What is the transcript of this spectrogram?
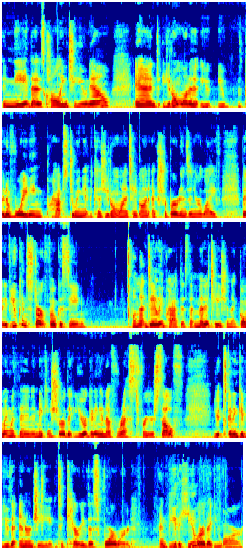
in need, that is calling to you now, and you don't want to. You you've been avoiding perhaps doing it because you don't want to take on extra burdens in your life. But if you can start focusing on that daily practice, that meditation, that going within and making sure that you're getting enough rest for yourself, it's going to give you the energy to carry this forward and be the healer that you are.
